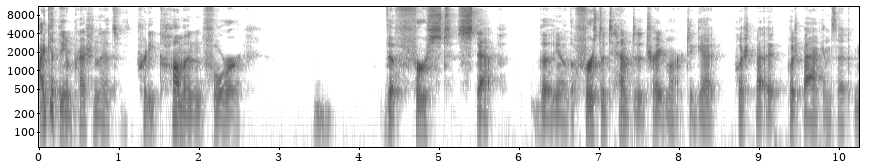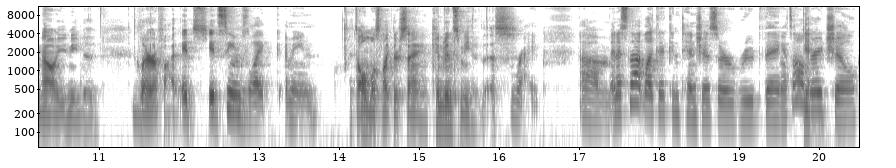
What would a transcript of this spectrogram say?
I get the impression that it's pretty common for the first step, the you know the first attempt at a trademark to get pushed back, pushed back and said, no, you need to clarify it, this. it seems like i mean it's almost like they're saying, convince me of this. right um, and it's not like a contentious or rude thing it's all Yeah. very chill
